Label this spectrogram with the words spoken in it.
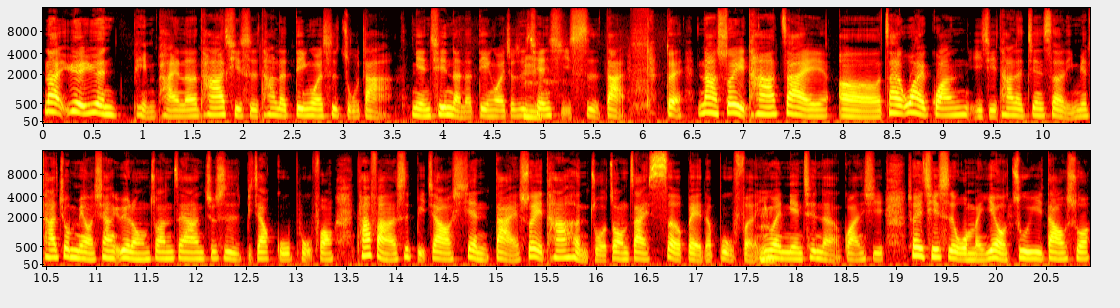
那月苑品牌呢，它其实它的定位是主打。年轻人的定位就是千禧世代，对，那所以它在呃在外观以及它的建设里面，它就没有像月龙庄这样就是比较古朴风，它反而是比较现代，所以它很着重在设备的部分，因为年轻人的关系，所以其实我们也有注意到说，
